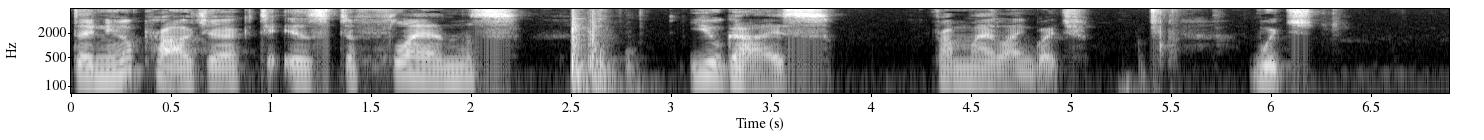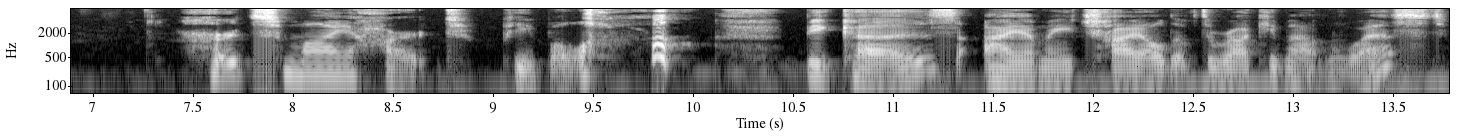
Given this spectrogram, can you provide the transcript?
the new project is to cleanse you guys from my language, which hurts my heart, people. because I am a child of the Rocky Mountain West.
